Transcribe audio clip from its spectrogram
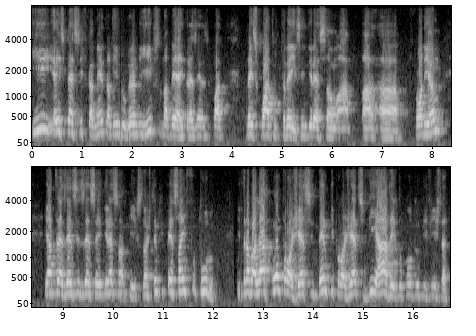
e especificamente ali no Grande Y, na BR-343, em direção a, a, a Floriano, e a 316 em direção a Pix. Nós temos que pensar em futuro e trabalhar com projetos, dentro de projetos viáveis do ponto de vista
